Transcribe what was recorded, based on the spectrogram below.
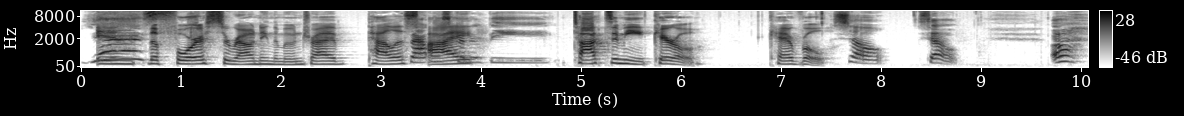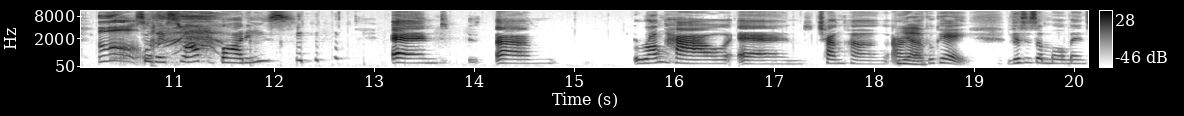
yes in the forest surrounding the Moon Tribe Palace. that was I gonna be talk to me, Carol. Carol. so so oh So they swap bodies, and um, Rong Hao and Chang Heng are Yeah. like, okay, this is a moment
